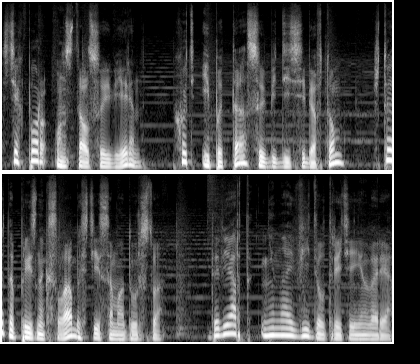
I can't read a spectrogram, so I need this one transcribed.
С тех пор он стал суеверен, хоть и пытался убедить себя в том, что это признак слабости и самодурства. Девиард ненавидел 3 января,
